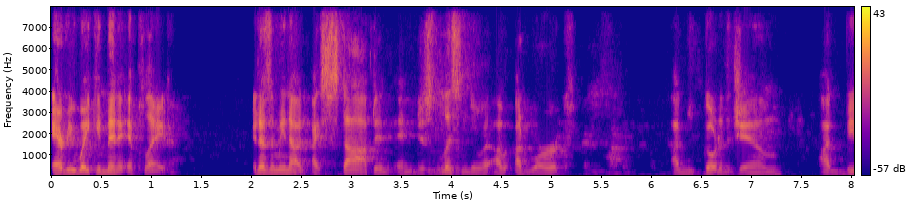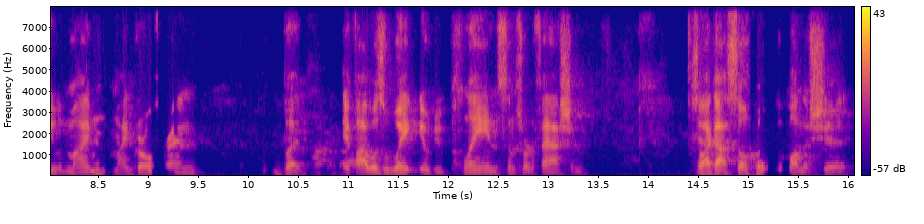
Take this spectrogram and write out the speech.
every waking minute it played. It doesn't mean I, I stopped and, and just listened to it. I, I'd work. I'd go to the gym. I'd be with my mm-hmm. my girlfriend. But if I was awake, it would be playing in some sort of fashion. So I got so hooked up on the shit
